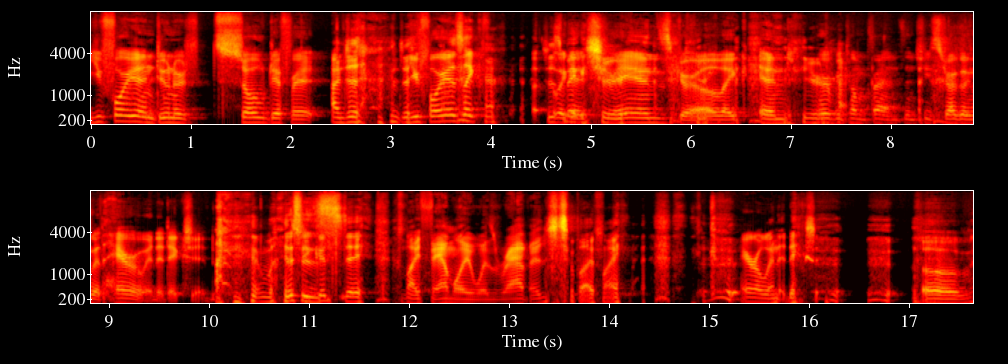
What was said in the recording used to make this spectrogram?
Euphoria and Dune are so different. I'm just, I'm just Euphoria is like just like a sure. trans girl, like and You're her right. become friends, and she's struggling with heroin addiction. This she could is- say my family was ravaged by my heroin addiction. Um,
